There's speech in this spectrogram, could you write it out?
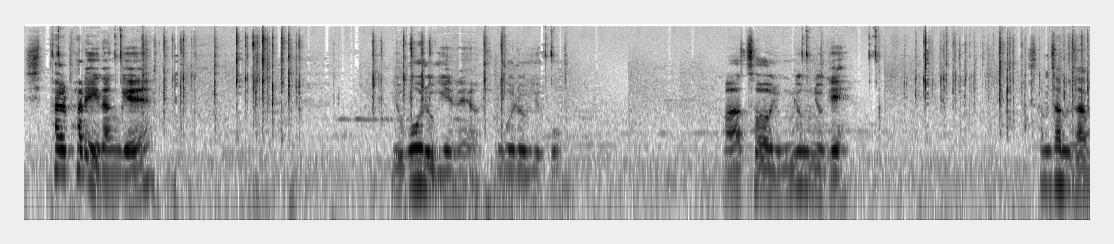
18, 8에 2단계. 656이네요. 656이고. 마스터 666에 333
